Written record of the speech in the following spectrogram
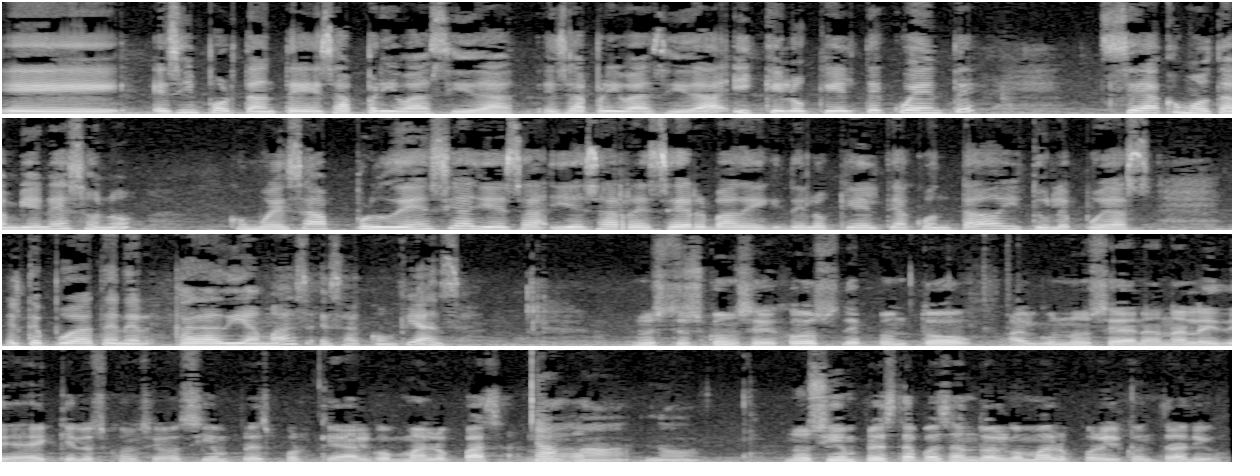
eh, es importante esa privacidad, esa privacidad y que lo que él te cuente sea como también eso, ¿no? Como esa prudencia y esa, y esa reserva de, de lo que él te ha contado y tú le puedas, él te pueda tener cada día más esa confianza. Nuestros consejos, de pronto algunos se darán a la idea de que los consejos siempre es porque algo malo pasa. No, Ajá, no. no siempre está pasando algo malo, por el contrario.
